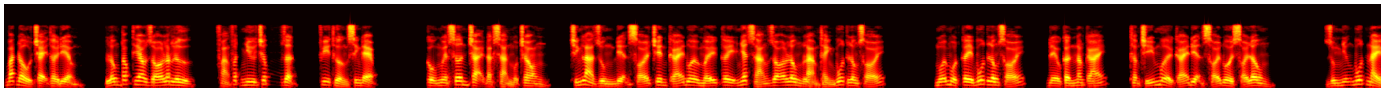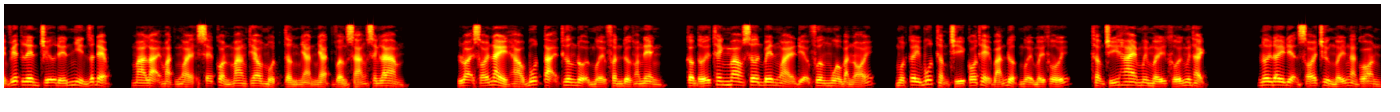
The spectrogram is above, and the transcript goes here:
Bắt đầu chạy thời điểm lông tóc theo gió lắc lư phảng phất như chấp giật phi thường xinh đẹp. Cầu nguyện sơn trại đặc sản một trong chính là dùng điện sói trên cái đuôi mấy cây nhất sáng rõ lông làm thành bút lông sói. Mỗi một cây bút lông sói đều cần năm cái thậm chí mười cái điện sói đuôi sói lông. Dùng những bút này viết lên chữ đến nhìn rất đẹp mà lại mặt ngoài sẽ còn mang theo một tầng nhàn nhạt, nhạt vầng sáng xanh lam loại sói này hào bút tại thương đội mười phần được hoan nền cầm tới thanh mao sơn bên ngoài địa phương mua bán nói, một cây bút thậm chí có thể bán được mười mấy khối, thậm chí hai mươi mấy khối nguyên thạch. Nơi đây điện sói chừng mấy ngàn con,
